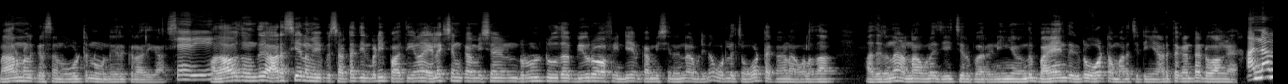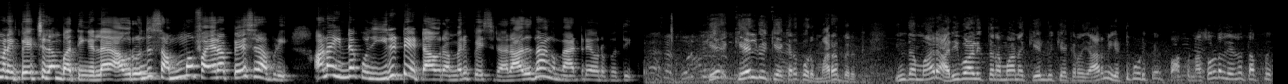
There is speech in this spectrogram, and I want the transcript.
நார்மல் கிரசன் ஓட்டுன்னு ஒன்று இருக்கு ராதிகா. சரி. அதாவது வந்து அரசியலமைப்பு சட்டத்தின்படி பார்த்தீங்கன்னா election commission rule to the bureau of Indian commission என்ன அப்படின்னா ஒரு லட்சம் ஓட்டை காணும் அவ்வளோதான் அது இருந்தால் அண்ணாமலை ஜெயிச்சிருப்பாரு. நீங்கள் வந்து பயந்துக்கிட்டு ஓட்டை மறைச்சிட்டீங்க. அடுத்த கண்டென்ட் வாங்க. அண்ணாமலை பேச்செல்லாம் பாத்தீங்கல்ல அவர் வந்து செம்ம ஃபயரா பேசுறாப்படி ஆனா இன்னும் கொஞ்சம் இரிட்டேட் ஆகுற மாதிரி பேசுறாரு. அதுதான் அங்க மேட்ரே அவரை பத்தி. கே- கேள்வி கேட்கறதுக்கு ஒரு மரபு இருக்கு. இந்த மாதிரி அறிவாளித்தனமான கேள்வி கேட்கற யாருன்னு எட்டு கோடி பேர் பார்க்கணும். நான் சொல்றது என்ன தப்பு?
